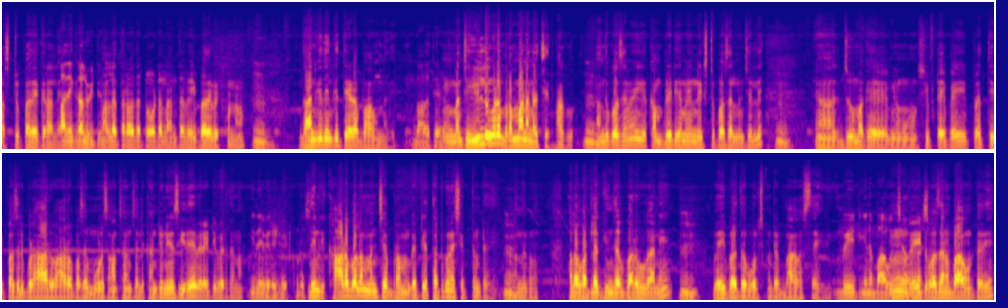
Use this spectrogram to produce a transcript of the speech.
ఫస్ట్ పది ఎకరాలే. పది ఎకరాలు పెట్టి మళ్ళీ తర్వాత టోటల్ అంతా వెయ్యి పదే పెట్టుకున్నాం. దానికి దీనికి తేడా బాగున్నది. బాగా తేడా. మంచి ఈల్డింగ్ కూడా బ్రహ్మాండంగా వచ్చేది మాకు. అందుకోసమే ఇక కంప్లీట్గా మేము నెక్స్ట్ పసల నుంచి వెళ్ళి జూమాకే మేము షిఫ్ట్ అయిపోయి ప్రతి పసలు ఇప్పుడు ఆరు ఆరో పసలు మూడు సంవత్సరాల కంటిన్యూస్ ఇదే వెరైటీ పెడుతున్నాం ఇదే వెరైటీ పెట్టుకుంటూ. దీనికి కాడబలం మంచిగా బ్రహ్మ గట్టిగా తట్టుకునే శక్తి ఉంటుంది. అందుకు మళ్ళీ వడ్ల గింజ బరువు కానీ. వెయ్యి పదితో పోల్చుకుంటే బాగా వస్తాయి వెయిట్ బాగా వెయిట్ వజన్ బాగుంటుంది.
